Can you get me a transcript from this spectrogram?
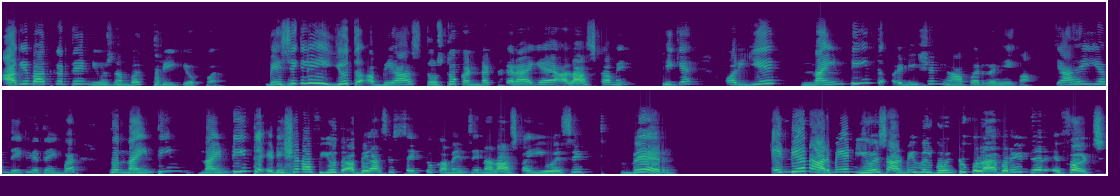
आगे बात करते हैं न्यूज़ नंबर थ्री के ऊपर। बेसिकली युद्ध अभ्यास दोस्तों कंडक्ट कराया गया है अलास्का में, ठीक है? और ये नाइनटीन एडिशन यहाँ पर रहेगा। क्या है ये हम देख लेते हैं एक बार। तो नाइनटीन नाइनटीन edition of Yudh Abhyas is set to commence in Alaska USA where Indian army and US army will going to collaborate their efforts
